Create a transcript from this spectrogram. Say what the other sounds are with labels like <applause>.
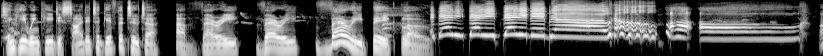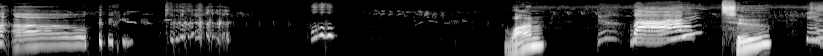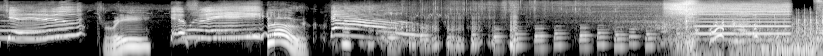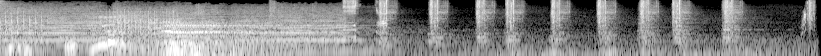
Tinky Winky decided to give the Tooter a very, very, very big blow. A very, very, very big blow. <laughs> Uh-oh. <laughs> One, One, two, two, three, three. blow! Yeah!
